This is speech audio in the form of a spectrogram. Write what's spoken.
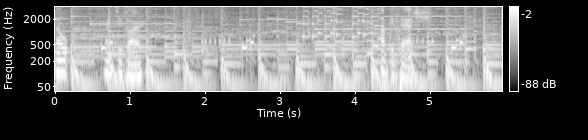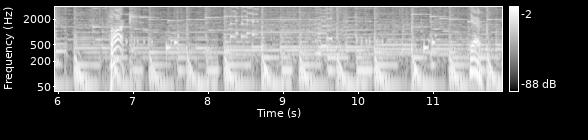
Nope. Went too far. Pumpkin patch. Fuck! Yes.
